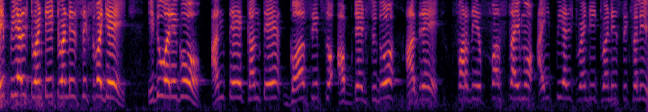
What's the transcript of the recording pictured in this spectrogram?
I P L twenty twenty six ಬಗ್ಗೆ ಇದುವರೆಗೂ ಅಂತೆ ಕಂತೆ ಗಾಸಿಪ್ಸ್ ಅಪ್ಡೇಟ್ಸ್ ಇದು ಆದ್ರೆ for the first time I P L twenty twenty six ಅಲ್ಲಿ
